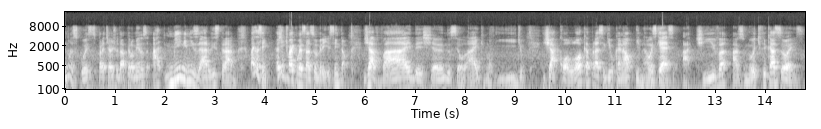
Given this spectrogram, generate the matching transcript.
algumas coisas para te ajudar, pelo menos, a minimizar o estrago. Mas assim, a gente vai conversar sobre isso. Então, já vai deixando o seu like no vídeo, já coloca para seguir o canal e não esquece, ativa as notificações.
